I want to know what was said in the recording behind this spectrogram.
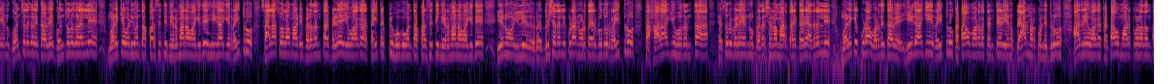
ಏನು ಗೊಂಚಲುಗಳಿದ್ದಾವೆ. ಗೊಂಚಲುಗಳಲ್ಲಿ ಮೊಳಕೆ ಹೊಡೆಯುವಂತಹ ಪರಿಸ್ಥಿತಿ ನಿರ್ಮಾಣವಾಗಿದೆ. ಹೀಗಾಗಿ ರೈತರು ಸಾಲ ಸೋಲ ಮಾಡಿ ಬೆಳೆದಂತ ಬೆಳೆ ಇವಾಗ ಕೈತಪ್ಪಿ ಹೋಗುವಂತ ಪರಿಸ್ಥಿತಿ ನಿರ್ಮಾಣವಾಗಿದೆ. ಏನು ಇಲ್ಲಿ ದೃಶ್ಯದಲ್ಲಿ ಕೂಡ ನೋಡ್ತಾ ಇರಬಹುದು ರೈತರು ಹಾಳಾಗಿ ಹೋದಂತ ಹೆಸರು ಬೆಳೆಯನ್ನು ಪ್ರದರ್ಶನ ಮಾಡ್ತಾ ಇದ್ದಾರೆ. ಅದರಲ್ಲಿ ಮೊಳಕೆ ಕೂಡ ಒಡೆದಿದ್ದಾವೆ. ಹೀಗಾಗಿ ರೈತರು ಕಟಾವು ಮಾಡ್ಬೇಕಂತೇಳಿ ಏನು ಪ್ಲಾನ್ ಮಾಡ್ಕೊಂಡಿದ್ರು. ಆದ್ರೆ ಇವಾಗ ಕಟಾವು ಮಾಡ್ಕೊಳ್ಳದಂತ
